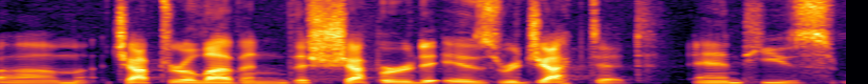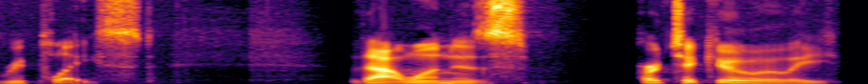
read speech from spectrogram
Um, chapter 11, the shepherd is rejected and he's replaced. That one is particularly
